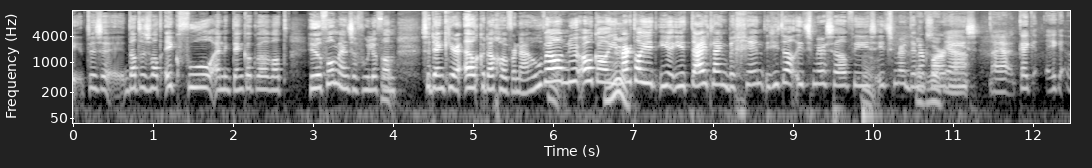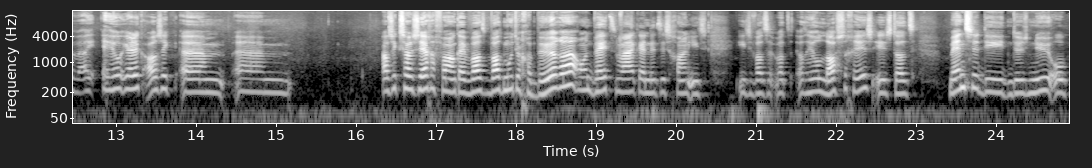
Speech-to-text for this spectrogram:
eh, het is, eh, dat is wat ik voel en ik denk ook wel wat heel veel mensen voelen van ze denken hier elke dag over na. Hoewel Ja. nu ook al, je Nu. merkt al je, je, je tijdlijn begint, je ziet al iets meer selfies, Ja. iets meer dinnerparties. Ja, nou ja, kijk, ik, heel eerlijk, als ik, ehm, ehm, als ik zou zeggen van, oké, wat, wat moet er gebeuren om het beter te maken? En dit is gewoon iets, iets wat, wat, wat heel lastig is, is dat mensen die dus nu op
